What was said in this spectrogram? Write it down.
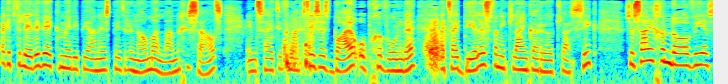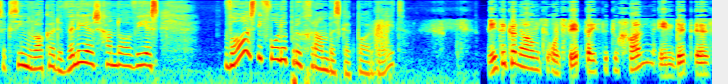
Ek het verlede week met die pianis Petronel Malan gesels en sy het vir my gesê sy is baie opgewonde dat sy deel is van die Klein Karoo Klassiek. So sy gaan daar wees. Ek sien Rocco de Villiers gaan daar wees. Waar is die volle program beskikbaar, Brett? Mense kan na ons ons webtuiste toe gaan en dit is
